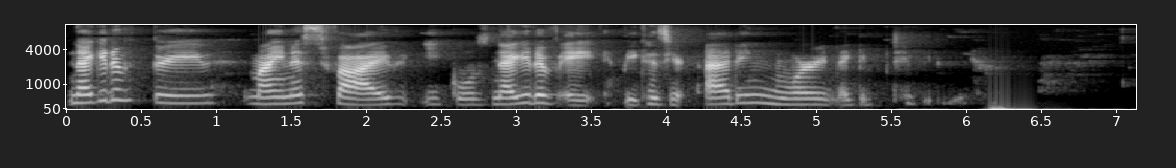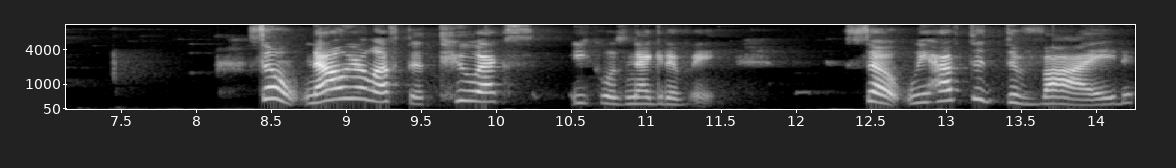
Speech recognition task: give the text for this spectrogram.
negative 3 minus 5 equals negative 8 because you're adding more negativity. So now we're left with 2x equals negative 8. So we have to divide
